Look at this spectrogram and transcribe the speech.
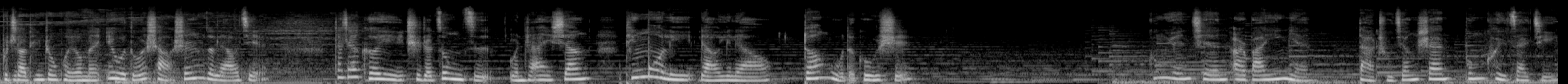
不知道听众朋友们又有多少深入的了解？大家可以吃着粽子，闻着艾香，听茉莉聊一聊端午的故事。公元前二八一年，大楚江山崩溃在即，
